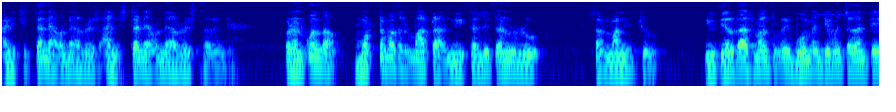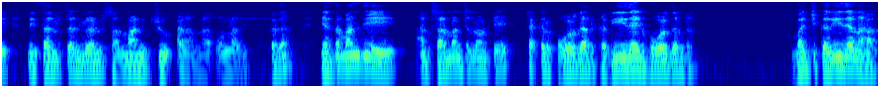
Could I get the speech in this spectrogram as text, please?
ఆయన చిత్తాన్ని ఎవరిని నెరవేరు ఆయన ఇష్టాన్ని ఎవరిని నెరవేరుస్తున్నారండి ఇప్పుడు అనుకుందాం మొట్టమొదటి మాట నీ తల్లిదండ్రులు సన్మానించు. నీవు దీర్ఘాసమంతుడు ఈ భూమిని జీవించాలంటే నీ తల్లిదండ్రులను సన్మానించు అని అన్న ఉన్నది. కదా? ఎంతమంది అని సన్మానించడం అంటే చక్కటి పోవలదంట ఖరీదైన పోవలదంట మంచి ఖరీదైన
